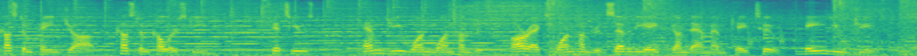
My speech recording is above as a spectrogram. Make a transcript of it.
custom paint job, custom color scheme. Kits used MG1 100, RX 178 Gundam MK2, AUG.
